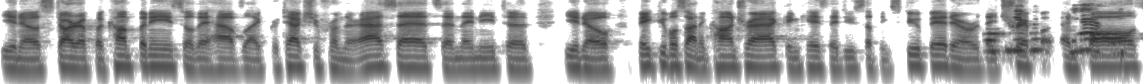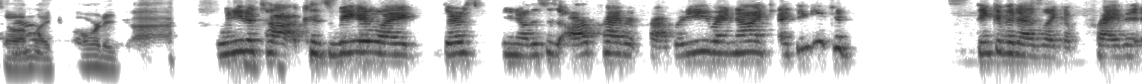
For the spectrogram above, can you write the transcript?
you know start up a company so they have like protection from their assets, and they need to you know make people sign a contract in case they do something stupid or they trip and yeah, fall. So I'm like already. Ah. We need to talk because we are like there's you know this is our private property right now. I, I think you could think of it as like a private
